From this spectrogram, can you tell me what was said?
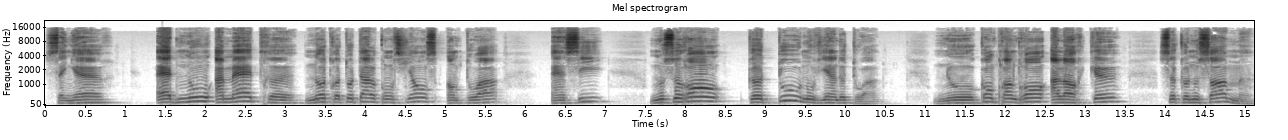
Seigneur, aide-nous à mettre notre totale conscience en toi. Ainsi, nous saurons que tout nous vient de toi. Nous comprendrons alors que ce que nous sommes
